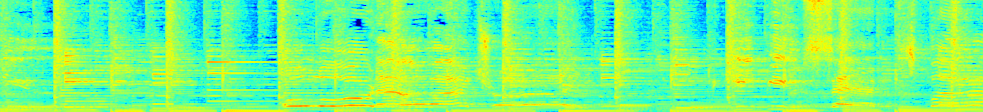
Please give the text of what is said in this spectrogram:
you. Oh Lord, how I to keep you satisfied.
